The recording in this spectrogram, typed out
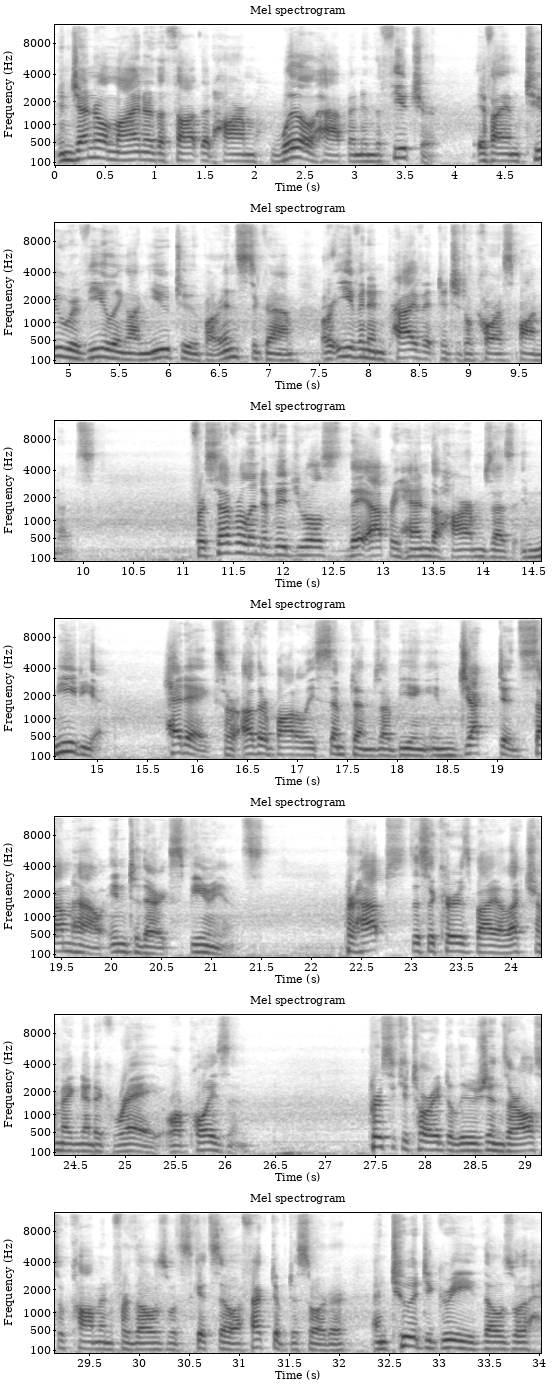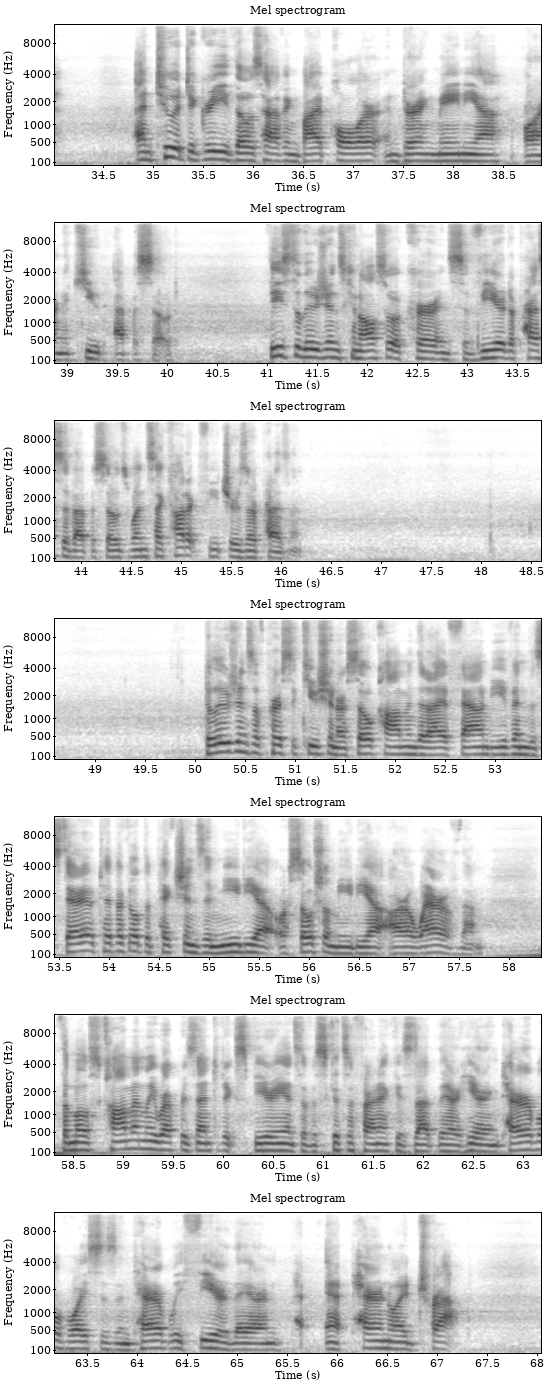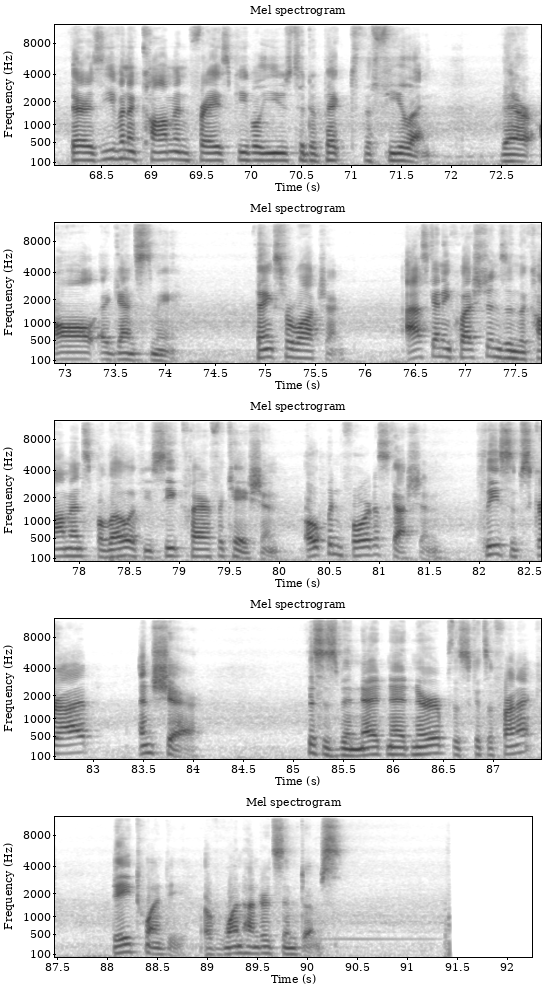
In general, mine are the thought that harm will happen in the future if I am too revealing on YouTube or Instagram or even in private digital correspondence. For several individuals, they apprehend the harms as immediate. Headaches or other bodily symptoms are being injected somehow into their experience. Perhaps this occurs by electromagnetic ray or poison. Persecutory delusions are also common for those with schizoaffective disorder, and to a degree those with and to a degree those having bipolar, enduring mania, or an acute episode. These delusions can also occur in severe depressive episodes when psychotic features are present. Delusions of persecution are so common that I have found even the stereotypical depictions in media or social media are aware of them. The most commonly represented experience of a schizophrenic is that they are hearing terrible voices and terribly fear they are in a paranoid trap. There is even a common phrase people use to depict the feeling. They're all against me. Thanks for watching. Ask any questions in the comments below if you seek clarification. Open for discussion. Please subscribe and share. This has been Ned Ned Nerb, the schizophrenic, day 20 of 100 symptoms.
